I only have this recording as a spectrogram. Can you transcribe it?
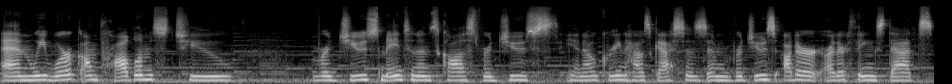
And we work on problems to reduce maintenance costs, reduce, you know, greenhouse gases and reduce other other things that,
